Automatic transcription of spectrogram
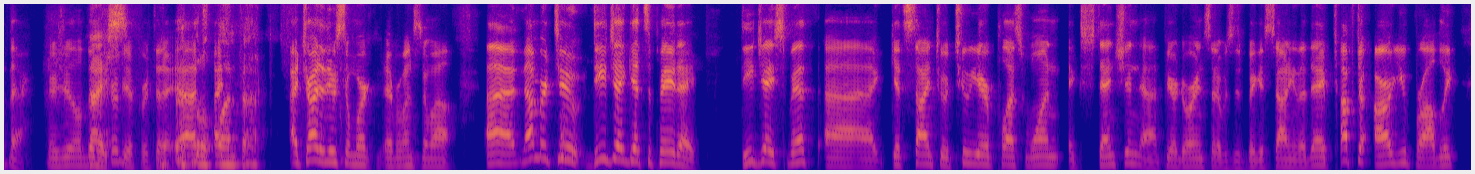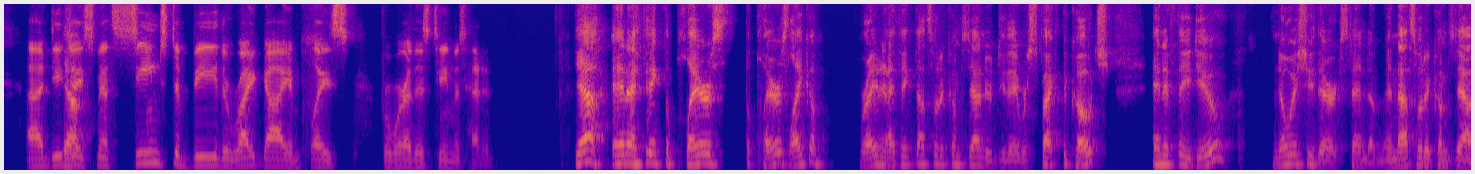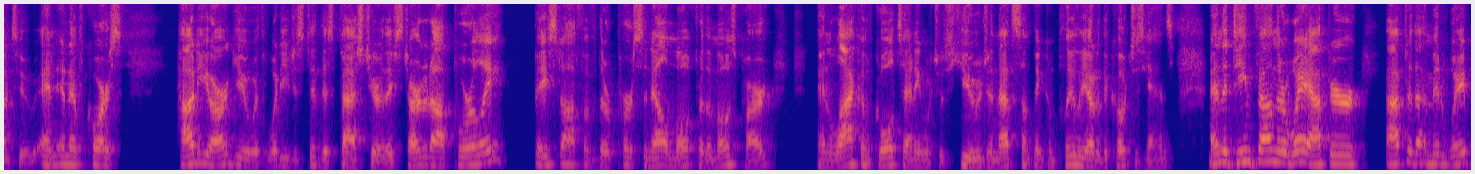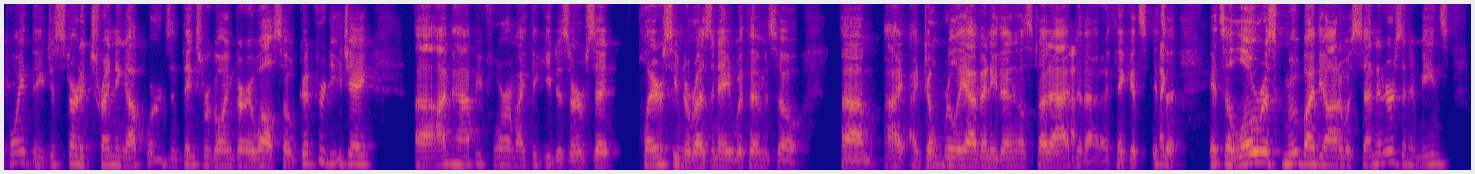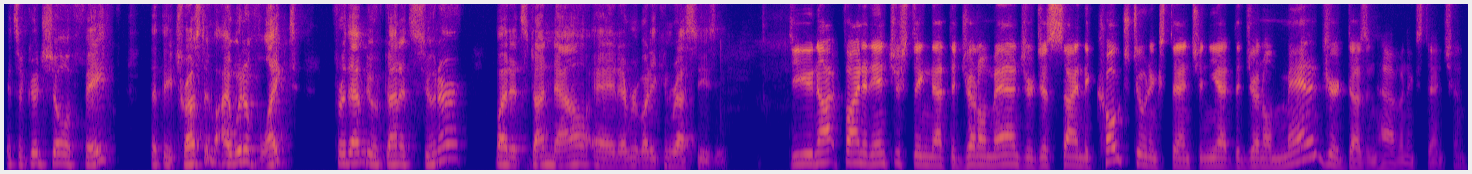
there, there's your little bit nice. of trivia for today. Yeah, little fun I, fact. I try to do some work every once in a while. Uh, number two, DJ gets a payday. DJ Smith uh, gets signed to a two year plus one extension. Uh, Pierre Dorion said it was his biggest signing of the day. Tough to argue, probably. Uh, DJ yeah. Smith seems to be the right guy in place for where this team is headed. Yeah, and I think the players the players like him, right? And I think that's what it comes down to. Do they respect the coach? And if they do, no issue there. Extend them, and that's what it comes down to. And and of course, how do you argue with what he just did this past year? They started off poorly based off of their personnel mo- for the most part and lack of goaltending, which was huge, and that's something completely out of the coach's hands. And the team found their way after after that midway point. They just started trending upwards, and things were going very well. So good for DJ. Uh, I'm happy for him. I think he deserves it players seem to resonate with him. So um, I, I, don't really have anything else to add to that. I think it's it's a it's a low risk move by the Ottawa Senators, and it means it's a good show of faith that they trust him. I would have liked for them to have done it sooner, but it's done now, and everybody can rest easy. Do you not find it interesting that the general manager just signed the coach to an extension, yet the general manager doesn't have an extension?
